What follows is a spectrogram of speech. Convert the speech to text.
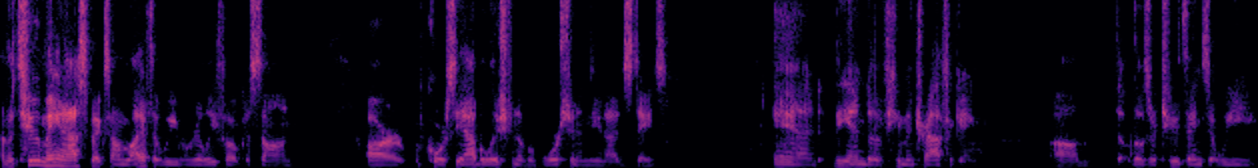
And the two main aspects on life that we really focus on are of course the abolition of abortion in the united states and the end of human trafficking. Um, th- those are two things that we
